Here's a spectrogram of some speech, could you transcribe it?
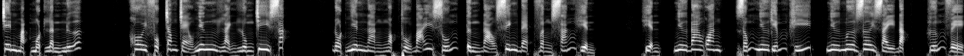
trên mặt một lần nữa. Khôi phục trong trẻo nhưng lạnh lùng chi sắc. Đột nhiên nàng ngọc thủ bãi xuống từng đạo xinh đẹp vầng sáng hiện. Hiện như đao quang, giống như kiếm khí, như mưa rơi dày đặc, hướng về.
